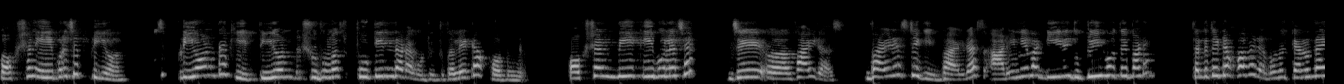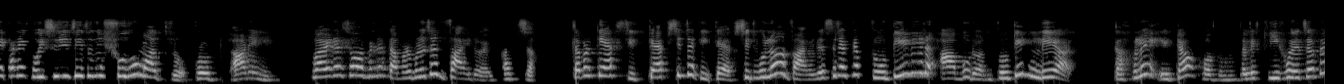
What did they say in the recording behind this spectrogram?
অপশন এ বলেছে প্রিয়ন প্রিয়নটা কি? প্রিয়ন শুধুমাত্র প্রোটিন দ্বারা গঠিত, তাহলে এটা হবে। না অপশন বি কি বলেছে? যে ভাইরাস ভাইরাসটা কি? ভাইরাস আরএনএ বা ডিএনএ দুটোই হতে পারে। তাহলে তো এটা হবে না বলে কেননা এখানে কোয়েশ্চেন দিয়েছে শুধুমাত্র আরএনএ ভাইরাসও হবে না, তারপর বলেছে ভাইরয়েড আচ্ছা তারপর ক্যাপসিড ক্যাপসিডটা কি? ক্যাপসিড হলো ভাইরাসের একটা প্রোটিনের আবরণ প্রোটিন লেয়ার তাহলে এটাও হবে না। তাহলে কি হয়ে যাবে?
